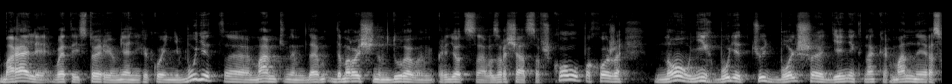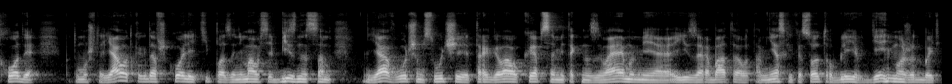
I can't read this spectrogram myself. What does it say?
Морали в этой истории у меня никакой не будет. Э, мамкиным доморощенным Дуровым придется возвращаться в школу, похоже, но у них будет чуть больше денег на карманные расходы. Потому что я вот когда в школе типа занимался бизнесом, я в лучшем случае торговал кэпсами так называемыми и зарабатывал там несколько сот рублей в день, может быть.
